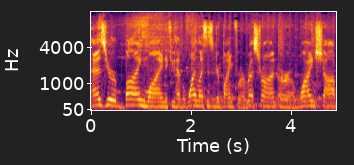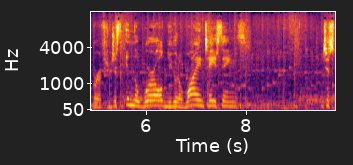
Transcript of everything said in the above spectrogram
as you're buying wine, if you have a wine license and you're buying for a restaurant or a wine shop, or if you're just in the world and you go to wine tastings, just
